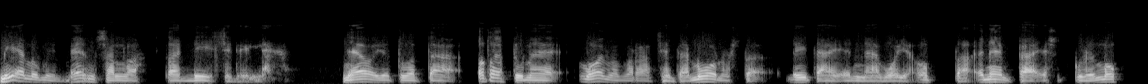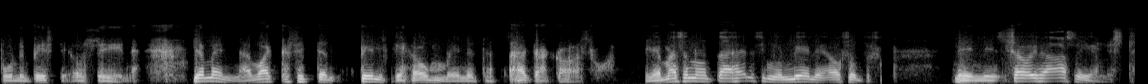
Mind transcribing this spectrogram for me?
mieluummin bensalla tai dieselillä. Ne on jo tuota, otettu ne voimavarat sieltä luonnosta, niitä ei enää voi ottaa enempää ja sitten kun ne loppuu, niin pisti on siinä. Ja mennään vaikka sitten pilkehommiin, että häkäkaasua. Ja mä sanon, että tämä Helsingin mielenosoitus, niin, niin se on ihan asiallista.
